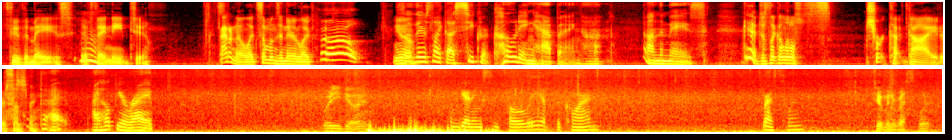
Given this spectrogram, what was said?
through the maze if hmm. they need to. I don't know, like someone's in there like, help! You know, So there's like a secret coding happening on on the maze. yeah, just like a little s- shortcut guide or something. I I hope you're right. What are you doing? I'm getting some foley of the corn. Wrestling. Do you want me to wrestle it?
